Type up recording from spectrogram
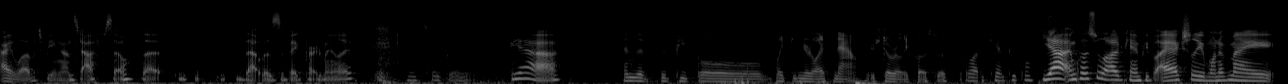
I loved being on staff, so that that was a big part of my life. That's so great. Yeah, And the the people like in your life now, you're still really close with a lot of camp people. yeah, I'm close to a lot of camp people. I actually one of my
